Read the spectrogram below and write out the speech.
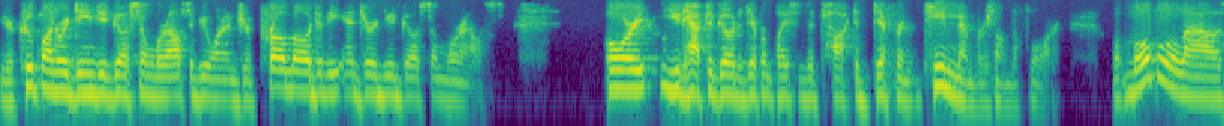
your coupon redeemed, you'd go somewhere else. If you wanted your promo to be entered, you'd go somewhere else. Or you'd have to go to different places to talk to different team members on the floor. What mobile allows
